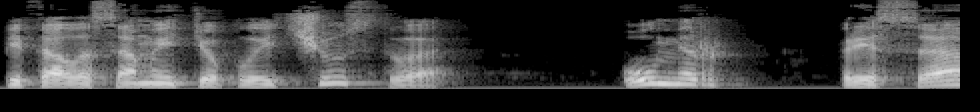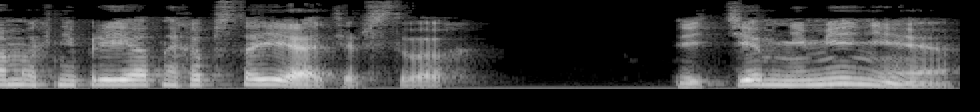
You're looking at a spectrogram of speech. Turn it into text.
питала самые теплые чувства, умер при самых неприятных обстоятельствах. И тем не менее,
